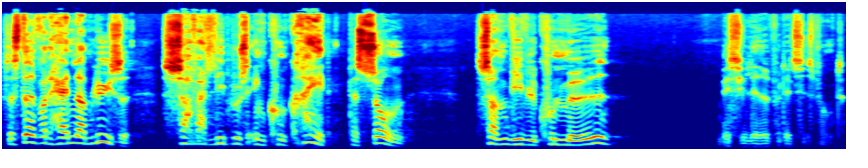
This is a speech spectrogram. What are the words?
Så i stedet for at det handler om lyset, så var det lige pludselig en konkret person, som vi ville kunne møde, hvis vi levede på det tidspunkt.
